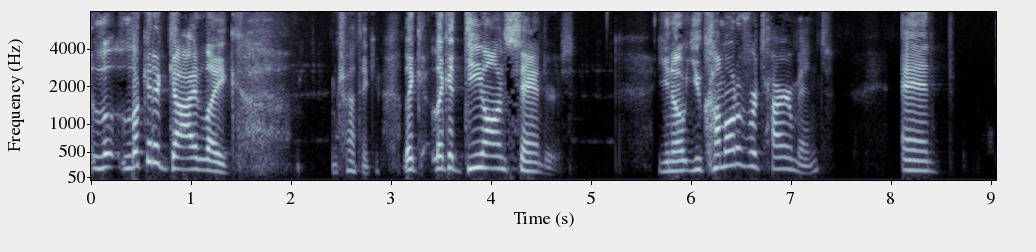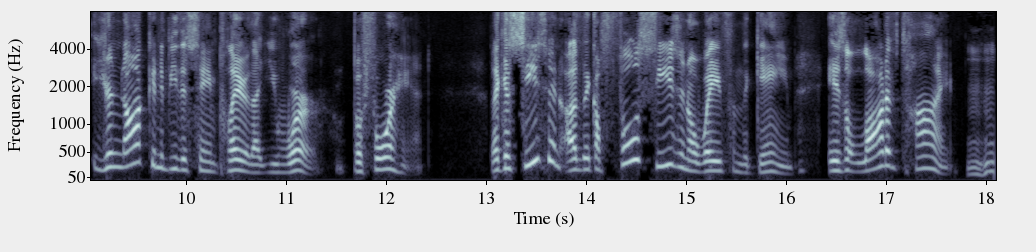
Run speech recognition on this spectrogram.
look at a guy like I'm trying to think, like like a Deion Sanders. You know, you come out of retirement, and you're not going to be the same player that you were beforehand. Like a season, uh, like a full season away from the game is a lot of time. Mm-hmm.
